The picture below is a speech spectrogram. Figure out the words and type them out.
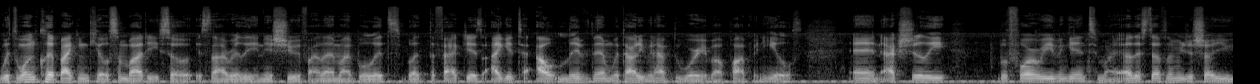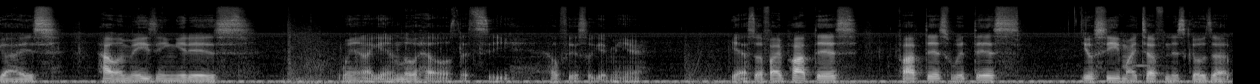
with one clip I can kill somebody, so it's not really an issue if I land my bullets. But the fact is, I get to outlive them without even have to worry about popping heals. And actually, before we even get into my other stuff, let me just show you guys how amazing it is when I get in low health. Let's see. Hopefully this will get me here. Yeah, so if I pop this, pop this with this, you'll see my toughness goes up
